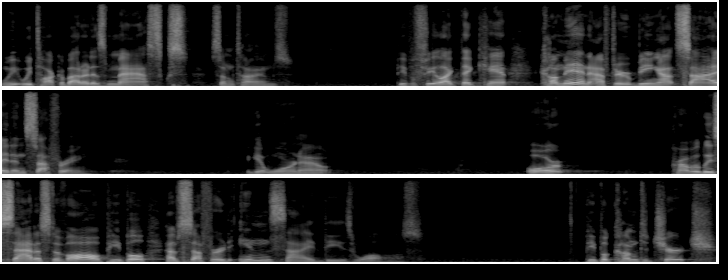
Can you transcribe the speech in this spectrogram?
We, we talk about it as masks sometimes. People feel like they can't come in after being outside and suffering. They get worn out. Or, probably saddest of all, people have suffered inside these walls. People come to church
